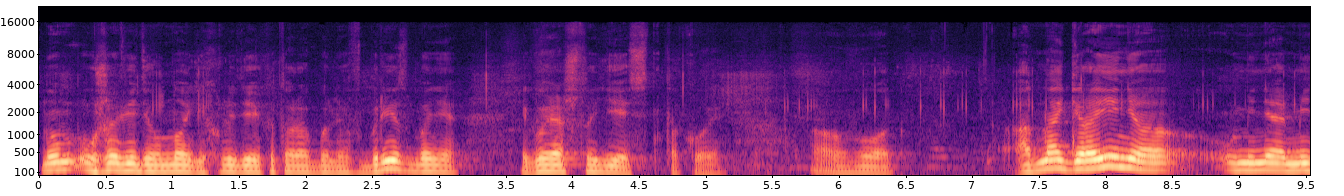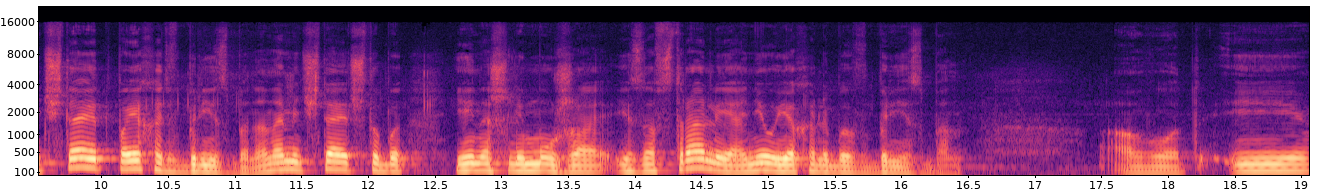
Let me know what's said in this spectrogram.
но уже видел многих людей, которые были в Брисбене, и говорят, что есть такой. А, вот. Одна героиня у меня мечтает поехать в Брисбен. Она мечтает, чтобы ей нашли мужа из Австралии, и они уехали бы в Брисбен. А, вот. И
